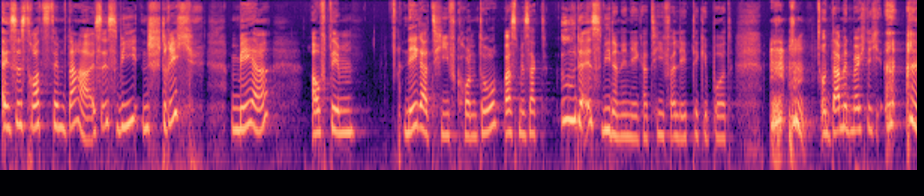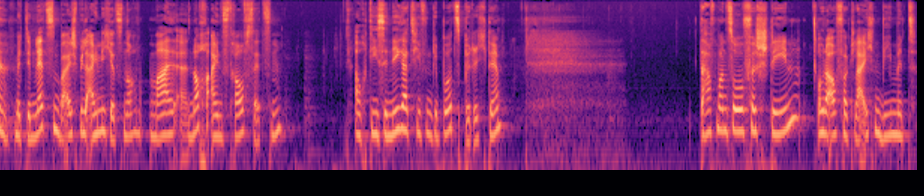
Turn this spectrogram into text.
es ist trotzdem da. Es ist wie ein Strich mehr auf dem Negativkonto, was mir sagt, uh, da ist wieder eine negativ erlebte Geburt. Und damit möchte ich mit dem letzten Beispiel eigentlich jetzt noch mal äh, noch eins draufsetzen. Auch diese negativen Geburtsberichte darf man so verstehen oder auch vergleichen wie mit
